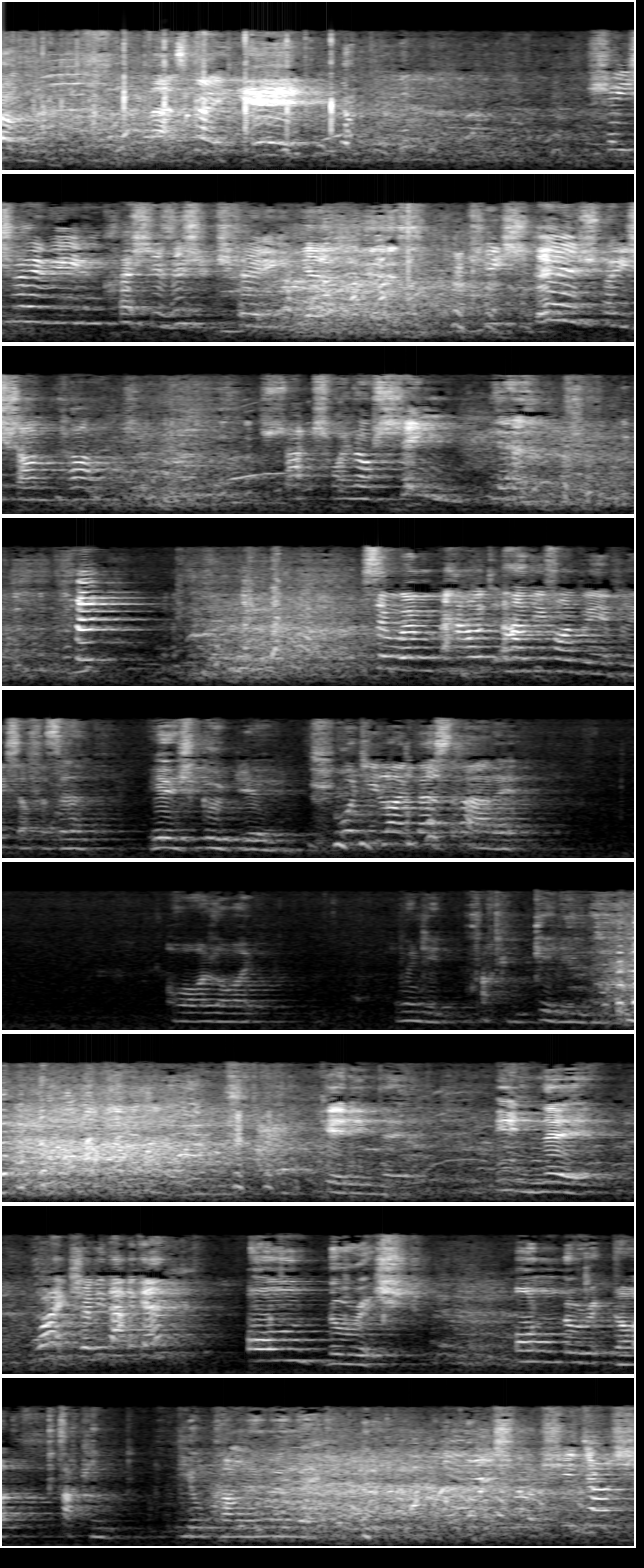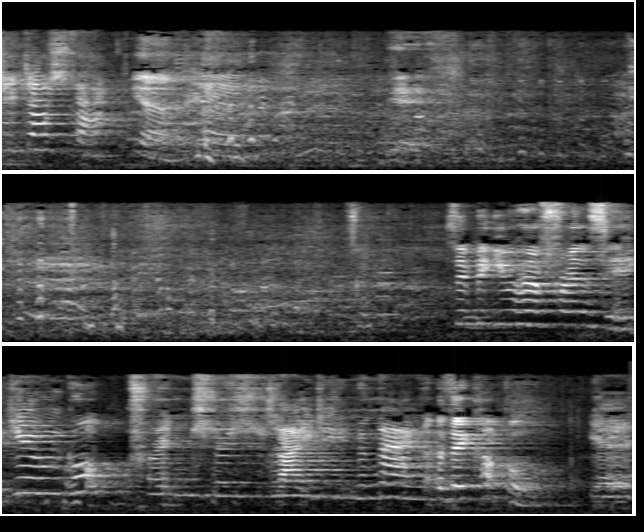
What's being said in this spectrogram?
trouble. That's great. Yeah. She's very impressive, isn't she? Yes, She scares me sometimes. That's when I sing. it is. Yeah. so, um, how, how do you find being a police officer? Yes, good, yeah. What do you like best about it? Oh, I like when you fucking get in there get in there. In there. Right, show me that again. On the wrist. On the wrist. That fucking, you're coming with me. That's what she does. She does that. Yeah. Yeah. yeah. So, but you have friends here. You've got friends, this lady and a man. Are they a couple? Yeah.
